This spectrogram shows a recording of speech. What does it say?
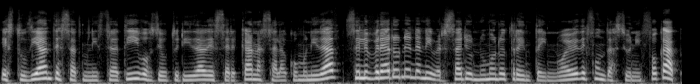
estudiantes administrativos y autoridades cercanas a la comunidad celebraron el aniversario número 39 de Fundación Infocap,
